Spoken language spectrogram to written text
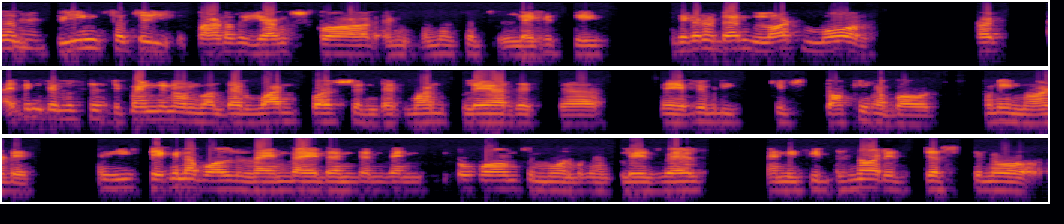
So Mm. being such a part of the young squad and, and such legacy, they could have done a lot more. But I think they was just dependent on one, that one person, that one player that uh, everybody keeps talking about, Sony Norde. He's taken up all the limelight, and then when he performs, Mohan Bagan plays well. And if he does not, it's just you know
